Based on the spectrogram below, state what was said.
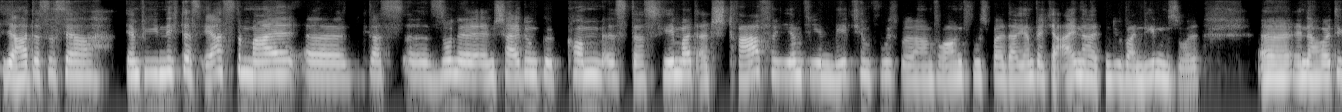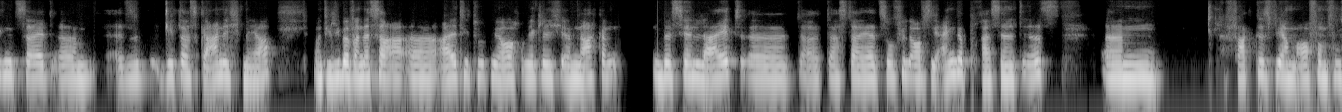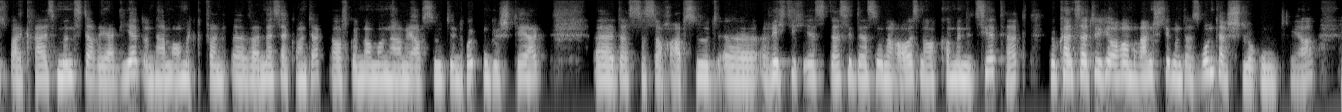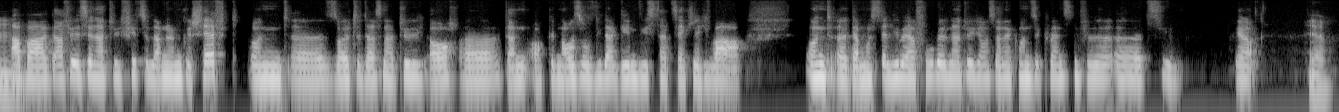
Ja, das ist ja irgendwie nicht das erste Mal, äh, dass äh, so eine Entscheidung gekommen ist, dass jemand als Strafe irgendwie im Mädchenfußball oder im Frauenfußball da irgendwelche Einheiten übernehmen soll. Äh, in der heutigen Zeit ähm, also geht das gar nicht mehr. Und die liebe Vanessa äh, Alti tut mir auch wirklich im Nachgang ein bisschen leid, äh, da, dass da jetzt so viel auf sie eingeprasselt ist. Ähm, Fakt ist, wir haben auch vom Fußballkreis Münster reagiert und haben auch mit äh, Vanessa Kontakt aufgenommen und haben ihr absolut den Rücken gestärkt, äh, dass das auch absolut äh, richtig ist, dass sie das so nach außen auch kommuniziert hat. Du kannst natürlich auch am Rand stehen und das runterschlucken, ja. Hm. Aber dafür ist sie natürlich viel zu lange im Geschäft und sollte das natürlich auch dann auch genauso wiedergeben, wie es tatsächlich war. Und da muss der liebe Herr Vogel natürlich auch seine Konsequenzen für ziehen. Ja. Ja.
